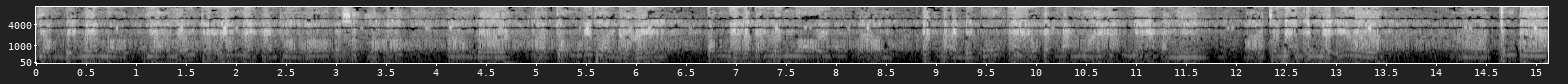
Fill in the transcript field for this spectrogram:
dần bị mê một do giới trẻ ngày càng thờ ơ với sách vở à, và à, trong cái thời đại công nghệ đang lên ngôi à, các bạn bị cuốn theo các văn hóa nghe và nhìn à, cho nên em nghĩ là à, chúng ta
